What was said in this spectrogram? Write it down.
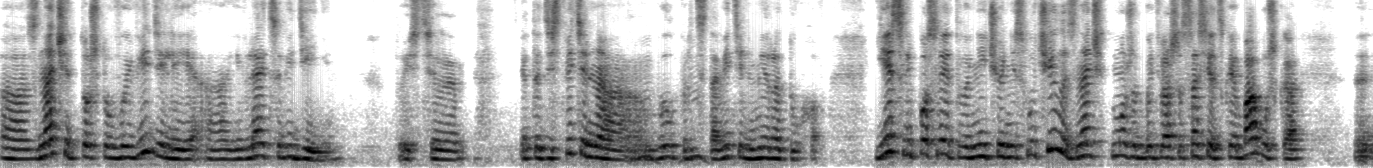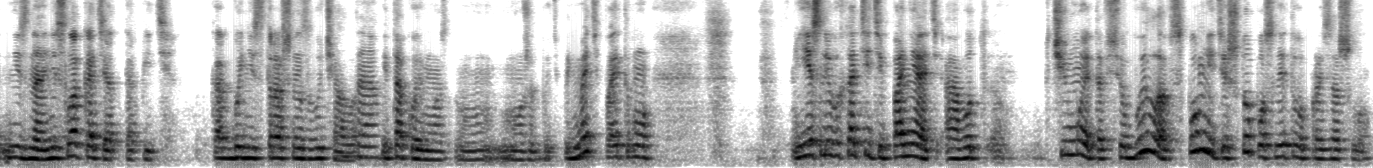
э, значит то, что вы видели, э, является видением. То есть это действительно был представитель мира духов. Если после этого ничего не случилось, значит, может быть, ваша соседская бабушка Э, не знаю, несла котят топить. Как бы не страшно звучало. Да. И такое может быть. Понимаете? Поэтому, если вы хотите понять, а вот к чему это все было, вспомните, что после этого произошло.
